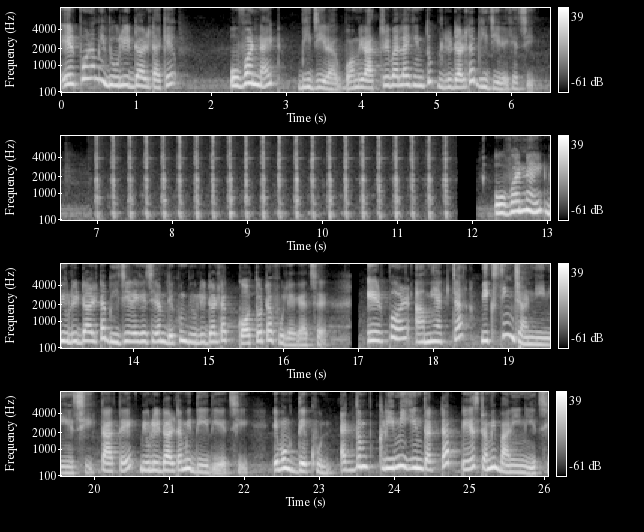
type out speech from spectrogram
এরপর আমি বিউলির ডালটাকে ওভারনাইট ভিজিয়ে রাখব। আমি রাত্রিবেলায় কিন্তু বিউলির ডালটা ভিজিয়ে রেখেছি। ওভারনাইট বিউলির ডালটা ভিজিয়ে রেখেছিলাম। দেখুন বিউলির ডালটা কতটা ফুলে গেছে। এরপর আমি একটা মিক্সিং জার নিয়ে নিয়েছি। তাতে বিউলির ডালটা আমি দিয়ে দিয়েছি। এবং দেখুন, একদম ক্রিমি কিন্তু একটা পেস্ট আমি বানিয়ে নিয়েছি।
